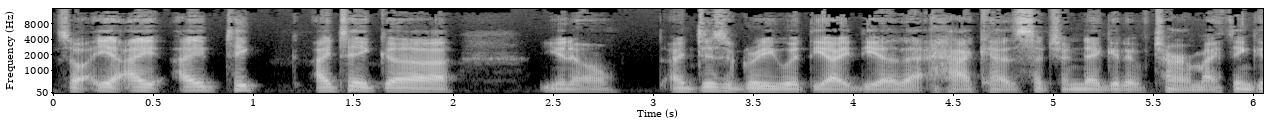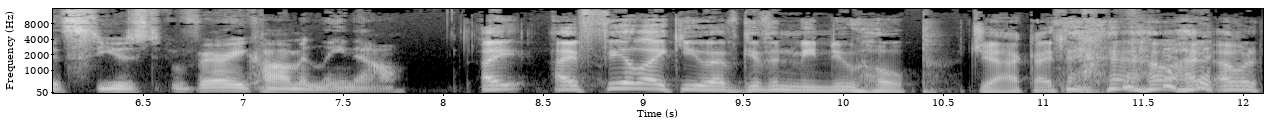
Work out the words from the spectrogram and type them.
so yeah, I I take I take uh you know I disagree with the idea that hack has such a negative term. I think it's used very commonly now. I, I feel like you have given me new hope, Jack. I think I, I would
